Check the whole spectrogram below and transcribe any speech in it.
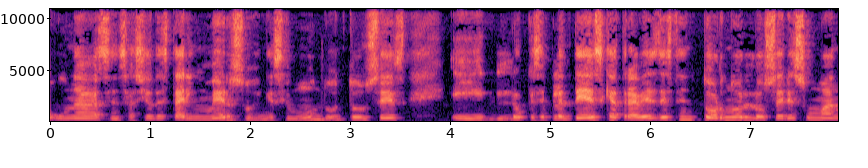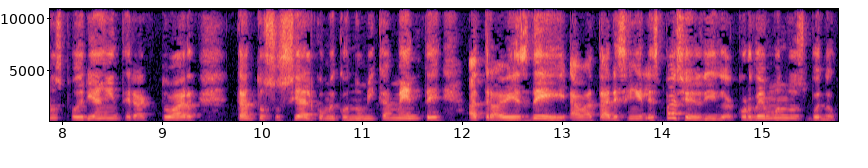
una sensación de estar inmerso en ese mundo. Entonces, eh, lo que se plantea es que a través de este entorno los seres humanos podrían interactuar tanto social como económicamente a través de avatares en el espacio. acordémonos, bueno,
